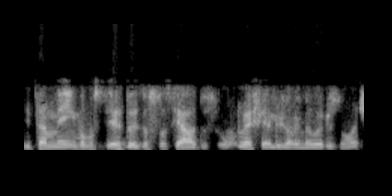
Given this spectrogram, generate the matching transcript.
E também vamos ter dois associados, um do IFL Jovem Belo Horizonte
